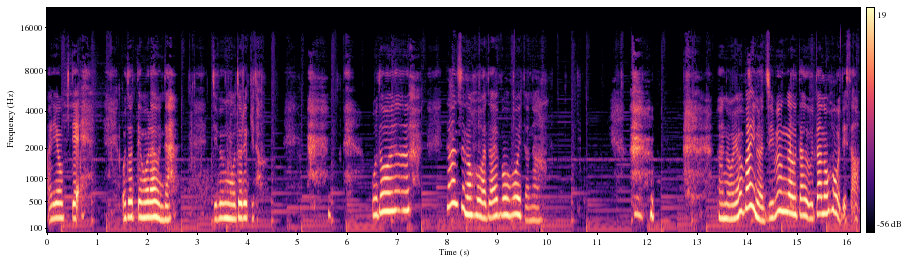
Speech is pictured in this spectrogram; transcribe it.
あれを着て、踊ってもらうんだ。自分も踊るけど。踊る、ダンスの方はだいぶ覚えたな。あの、やばいのは自分が歌う歌の方でさ、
